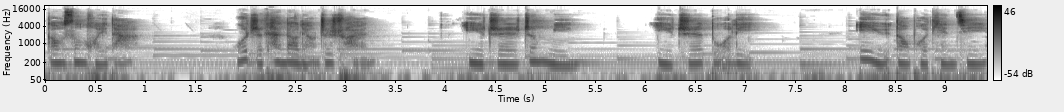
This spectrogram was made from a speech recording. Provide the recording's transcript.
高僧回答：“我只看到两只船，一只争名，一只夺利。”一语道破天机。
